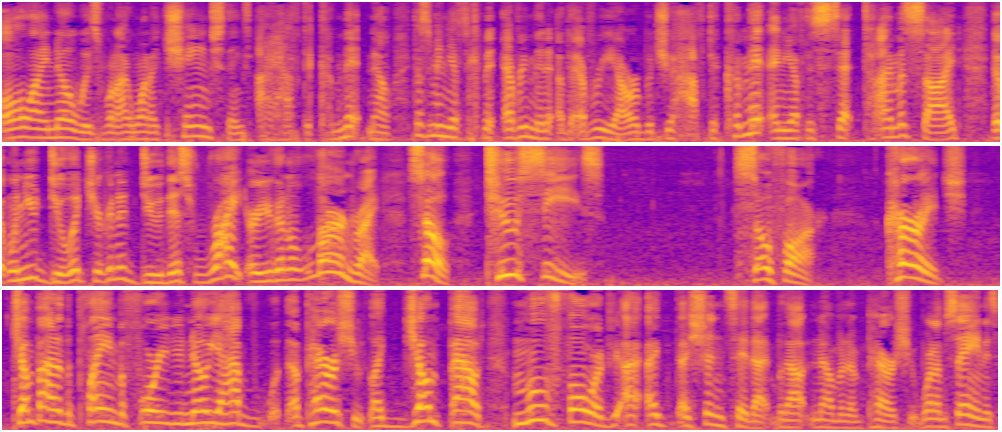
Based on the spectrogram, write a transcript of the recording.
all I know is when I want to change things, I have to commit. Now, it doesn't mean you have to commit every minute of every hour, but you have to commit and you have to set time aside that when you do it, you're going to do this right or you're going to learn right. So, two C's so far courage. Jump out of the plane before you know you have a parachute. Like, jump out, move forward. I, I, I shouldn't say that without having a parachute. What I'm saying is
